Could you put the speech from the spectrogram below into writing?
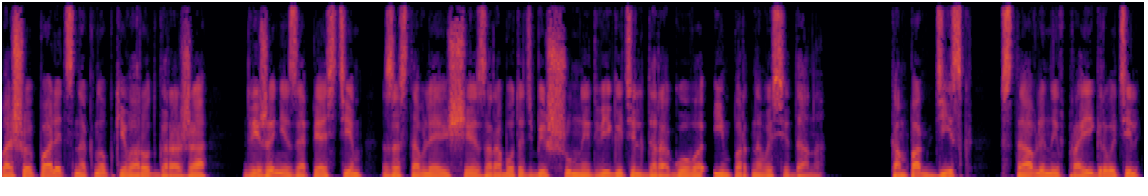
Большой палец на кнопке ворот гаража, движение запястьем, заставляющее заработать бесшумный двигатель дорогого импортного седана компакт-диск, вставленный в проигрыватель,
